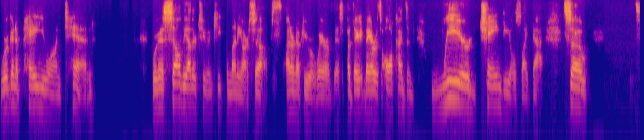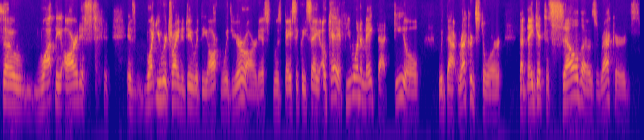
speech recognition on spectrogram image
we're going to pay you on 10. We're going to sell the other two and keep the money ourselves. I don't know if you were aware of this, but there, there's all kinds of weird chain deals like that. So so what the artist is what you were trying to do with the art with your artist was basically say okay if you want to make that deal with that record store that they get to sell those records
